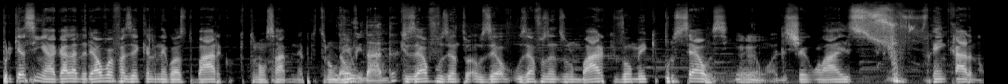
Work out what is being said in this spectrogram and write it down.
porque assim, a Galadriel vai fazer aquele negócio do barco que tu não sabe, né? Porque tu não, não viu. vi nada. Que os elfos, entram, os, elfos, os elfos entram num barco e vão meio que pro céu, assim. Uhum. Então, eles chegam lá e reencarnam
